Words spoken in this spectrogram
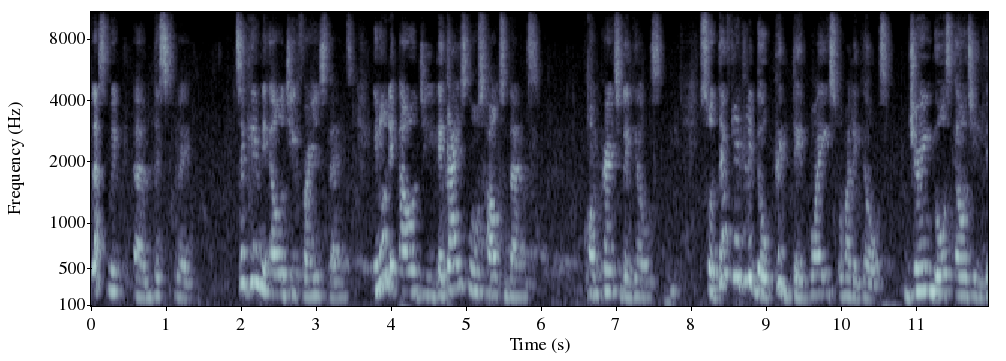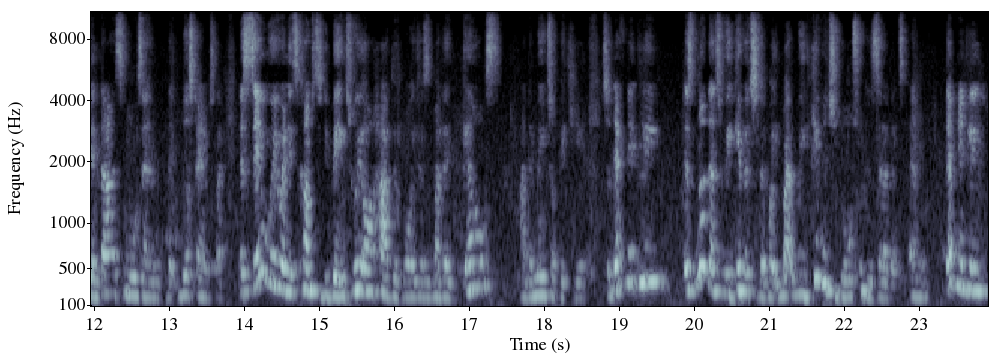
Let's make um, this clear. Taking the LG for instance, you know the LG, the guys knows how to dance compared to the girls. So definitely they'll pick the boys over the girls during those LG, the dance moves and the, those kind of stuff. The same way when it comes to debates, we all have the voices, but the girls are the main topic here. So definitely, it's not that we give it to the boy, but we give it to those who deserve it. And definitely,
